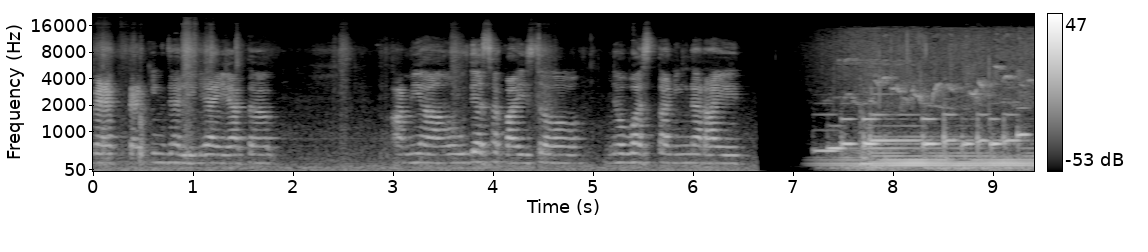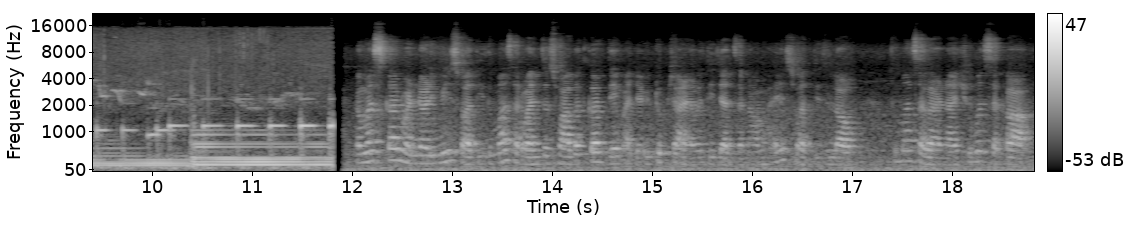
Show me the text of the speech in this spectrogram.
बॅग पॅकिंग झालेली आहे. आता आम्ही उद्या सकाळीच नऊ वाजता निघणार आहेत नमस्कार मंडळी मी स्वाती. तुम्हा सर्वांचं स्वागत करते. माझ्या युट्यूब चॅनलवरती ज्याचं नाव आहे स्वातीज लाव तुम्हा सगळ्यांना शुभ सकाळ.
